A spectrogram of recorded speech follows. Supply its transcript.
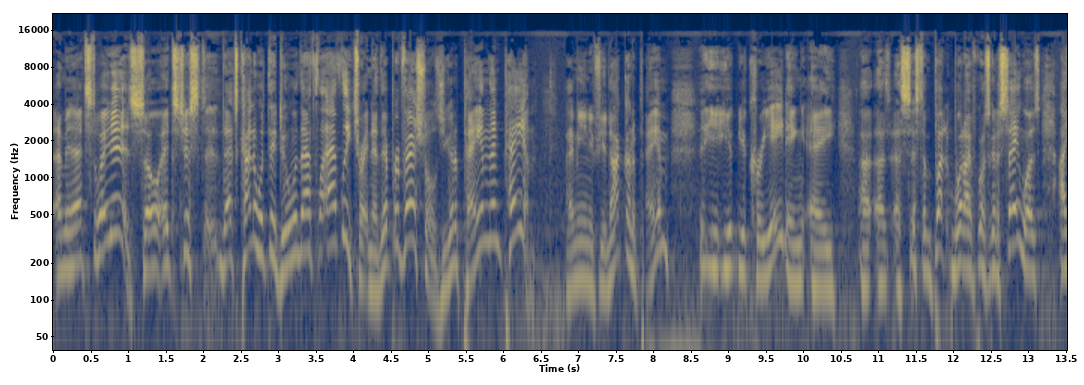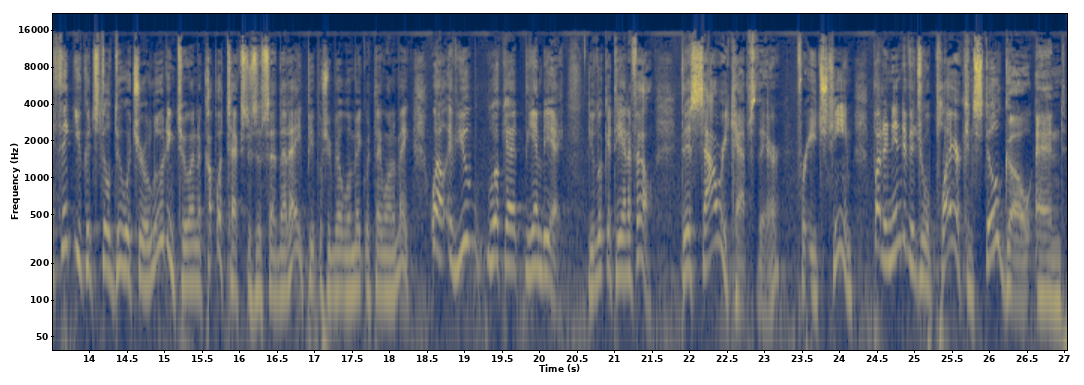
I mean, that's the way it is. So it's just, that's kind of what they're doing with athletes right now. They're professionals. You're going to pay them, then pay them. I mean, if you're not going to pay them, you, you're creating a, a a system. But what I was going to say was, I think you could still do what you're alluding to, and a couple of texters have said that, hey, people should be able to make what they want to make. Well, if you look at the NBA, you look at the NFL, there's salary caps there for each team, but an individual player can still go and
